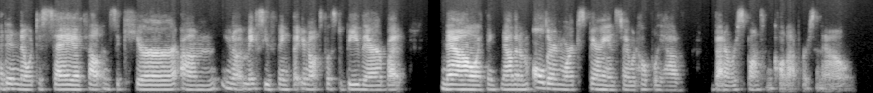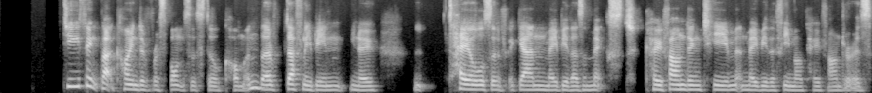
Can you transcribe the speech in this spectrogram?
I didn't know what to say. I felt insecure. Um, you know, it makes you think that you're not supposed to be there. But now, I think now that I'm older and more experienced, I would hopefully have better response and call that person out. Do you think that kind of response is still common? There have definitely been, you know, tales of again, maybe there's a mixed co-founding team, and maybe the female co-founder is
